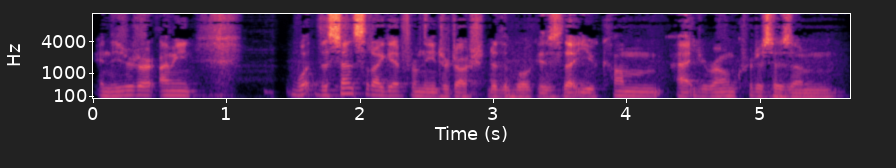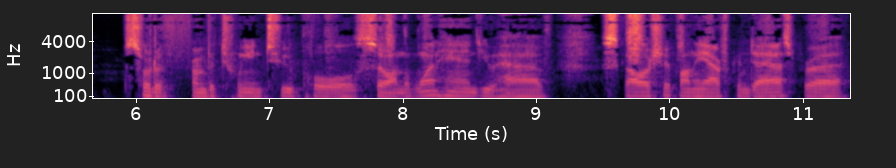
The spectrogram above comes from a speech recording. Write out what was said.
in the I mean, what the sense that I get from the introduction to the book is that you come at your own criticism sort of from between two poles. So on the one hand, you have scholarship on the African diaspora,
